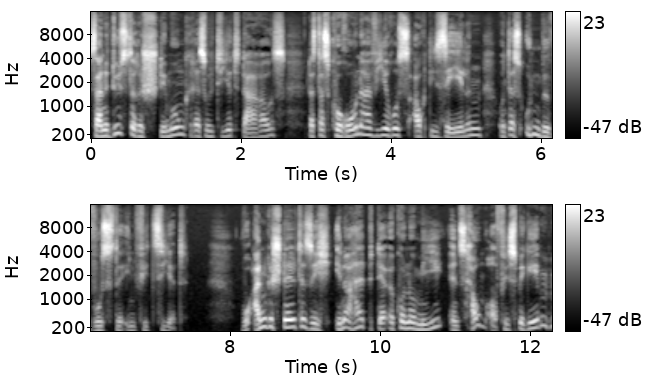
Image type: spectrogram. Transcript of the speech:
Seine düstere Stimmung resultiert daraus, dass das Coronavirus auch die Seelen und das Unbewusste infiziert. Wo Angestellte sich innerhalb der Ökonomie ins Homeoffice begeben,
